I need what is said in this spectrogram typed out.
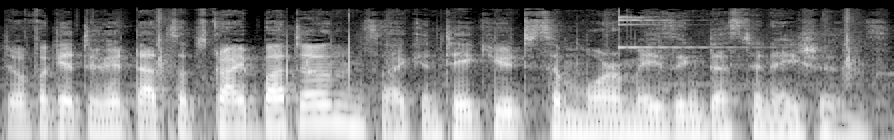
Don't forget to hit that subscribe button so I can take you to some more amazing destinations.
